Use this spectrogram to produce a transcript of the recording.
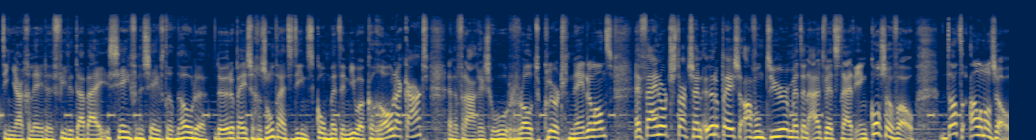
Tien jaar geleden vielen daarbij 77 doden. De Europese Gezondheidsdienst komt met een nieuwe coronakaart. En de vraag is hoe rood kleurt Nederland? En Feyenoord start zijn Europese avontuur met een uitwedstrijd in Kosovo. Dat allemaal zo.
